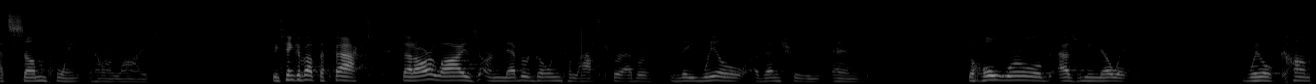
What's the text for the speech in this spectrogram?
at some point in our lives. We think about the fact that our lives are never going to last forever, and they will eventually end. The whole world as we know it will come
